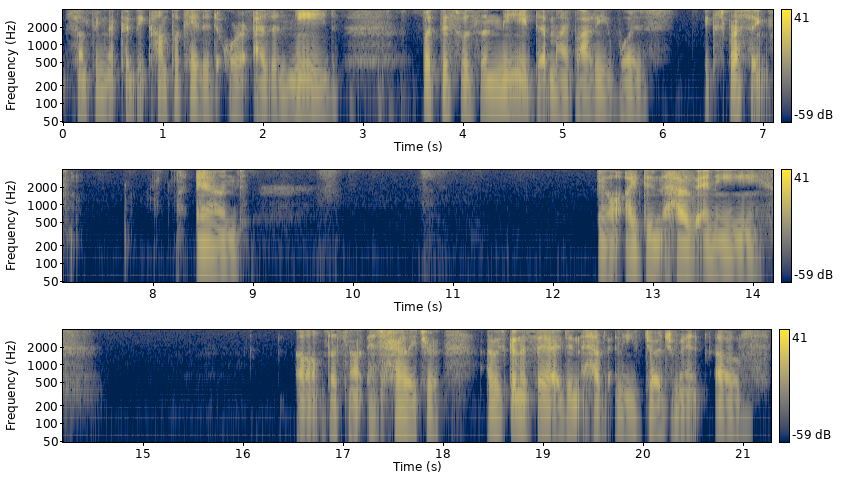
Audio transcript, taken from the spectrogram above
something that could be complicated or as a need. But this was the need that my body was expressing. And, you know, I didn't have any. Oh, that's not entirely true. I was going to say I didn't have any judgment of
